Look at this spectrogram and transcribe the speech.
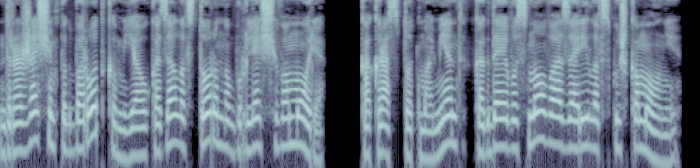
Дрожащим подбородком я указала в сторону бурлящего моря, как раз в тот момент, когда его снова озарила вспышка молнии.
